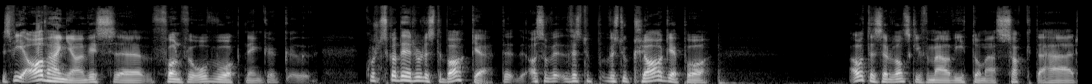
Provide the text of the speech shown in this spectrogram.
Hvis vi er avhengig av en viss uh, form for overvåkning, hvordan skal det rulles tilbake? Det, altså, hvis du, hvis du, klager på Av og til er det vanskelig for meg å vite om jeg har sagt det her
